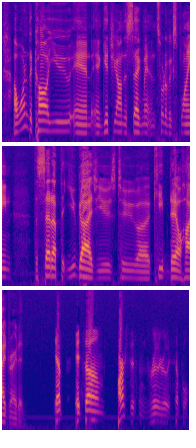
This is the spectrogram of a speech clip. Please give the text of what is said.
I wanted to call you and, and get you on this segment and sort of explain the setup that you guys use to uh, keep Dale hydrated. Yep, it's um our system's really really simple.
